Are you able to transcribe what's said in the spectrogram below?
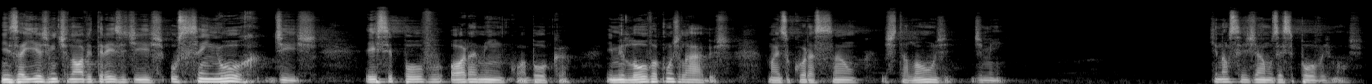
Isaías 29, 13 diz: O Senhor diz: Esse povo ora a mim com a boca e me louva com os lábios, mas o coração está longe de mim. Que não sejamos esse povo, irmãos.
